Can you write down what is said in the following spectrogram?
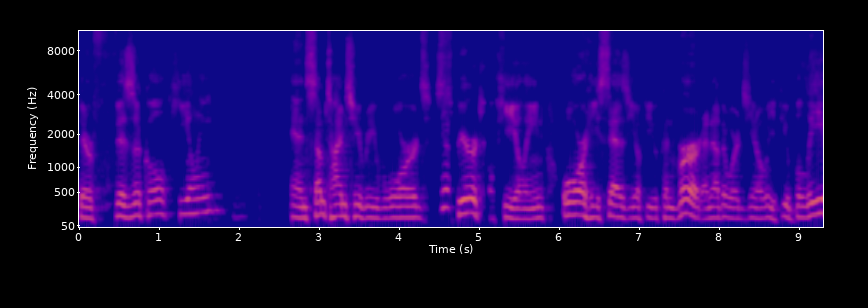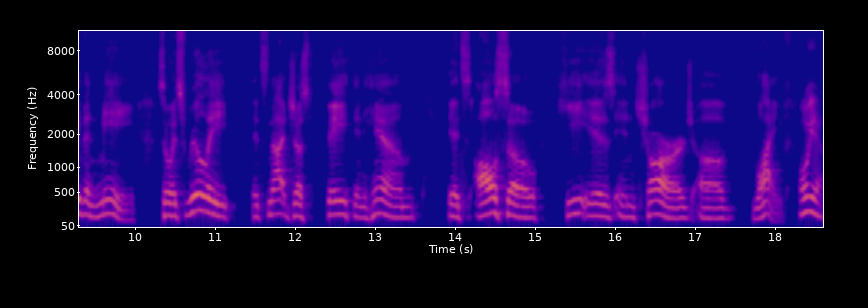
they're physical healing mm-hmm. and sometimes he rewards yep. spiritual healing or he says you know if you convert in other words you know if you believe in me so it's really it's not just faith in him it's also he is in charge of life oh yeah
